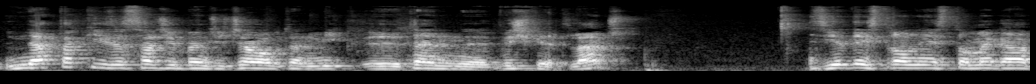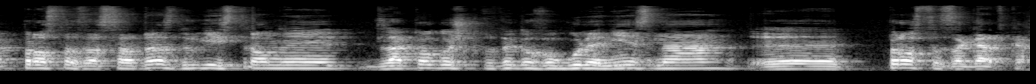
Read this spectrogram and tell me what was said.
Na takiej zasadzie będzie działał ten, ten wyświetlacz. Z jednej strony jest to mega prosta zasada, z drugiej strony dla kogoś, kto tego w ogóle nie zna, e, prosta zagadka.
